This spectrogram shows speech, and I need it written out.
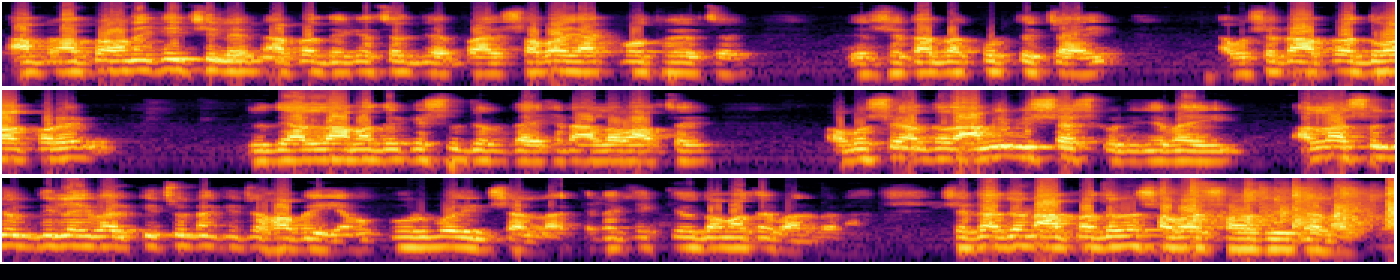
আপ- আপনারা অনেকেই ছিলেন, আপনারা দেখেছেন যে প্রায় সবাই একমত হয়েছে যে সেটা আমরা করতে চাই। এবং সেটা আপনারা দোয়া করেন। যদি আল্লাহ আমাদেরকে সুযোগ দেয়, এখানে আল্লাহ আছে। অবশ্যই অন্তত আমি বিশ্বাস করি যে ভাই, আল্লাহ সুযোগ দিলে এবার কিছু না কিছু হবেই এবং করব ইনশাল্লাহ। এটাকে কেউ দমাতে পারবে না। সেটার জন্য আপনাদেরও সবার সহযোগিতা লাগবে।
